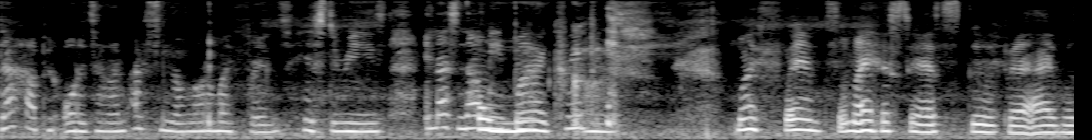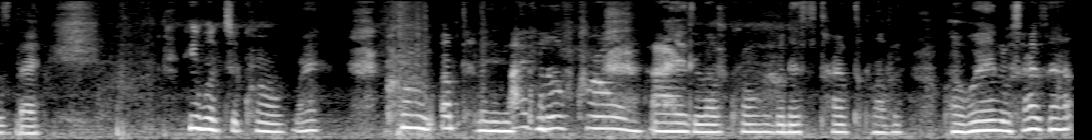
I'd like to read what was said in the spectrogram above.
that happened all the time. I've seen a lot of my friends' histories, and that's not Oh me my being creepy. gosh. My friend, so my history at school, bro, I was like, he went to Chrome, right? Chrome, I'm telling you. I love Chrome. I love Chrome when it's time to love it. But when, besides that,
